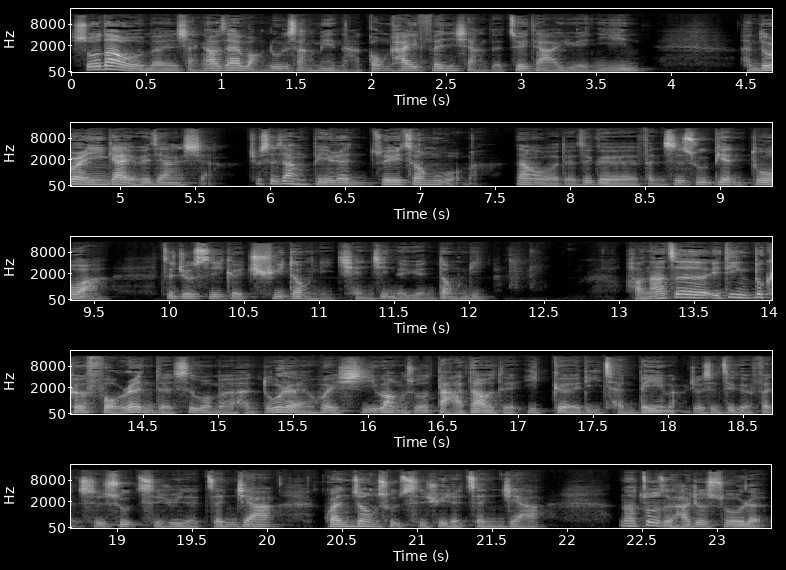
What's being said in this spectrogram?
说到我们想要在网络上面拿公开分享的最大原因，很多人应该也会这样想，就是让别人追踪我嘛，让我的这个粉丝数变多啊，这就是一个驱动你前进的原动力。好，那这一定不可否认的是，我们很多人会希望说达到的一个里程碑嘛，就是这个粉丝数持续的增加，观众数持续的增加。那作者他就说了，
